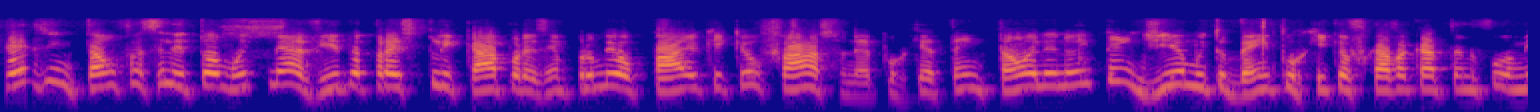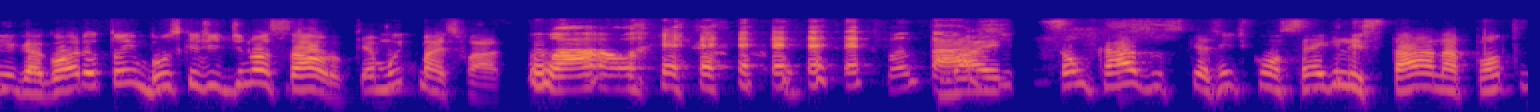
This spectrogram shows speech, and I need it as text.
desde então facilitou muito minha vida para explicar, por exemplo, para o meu pai o que, que eu faço, né? Porque até então ele não entendia muito bem por que, que eu ficava catando formiga. Agora eu estou em busca de dinossauro, que é muito mais fácil. Uau! Fantástico. Mas são casos que a gente consegue listar na ponta,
